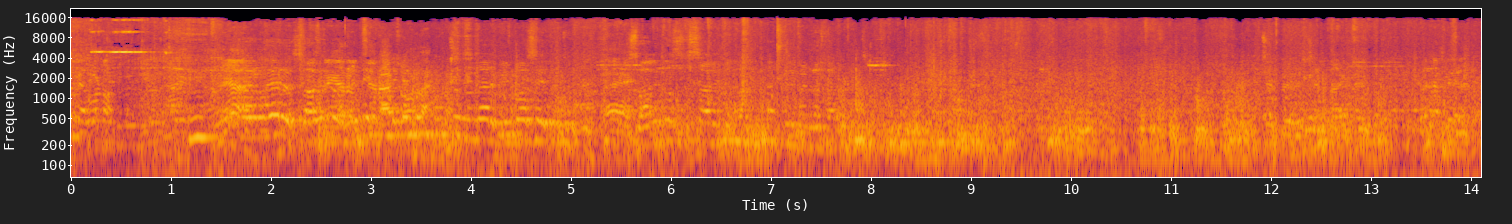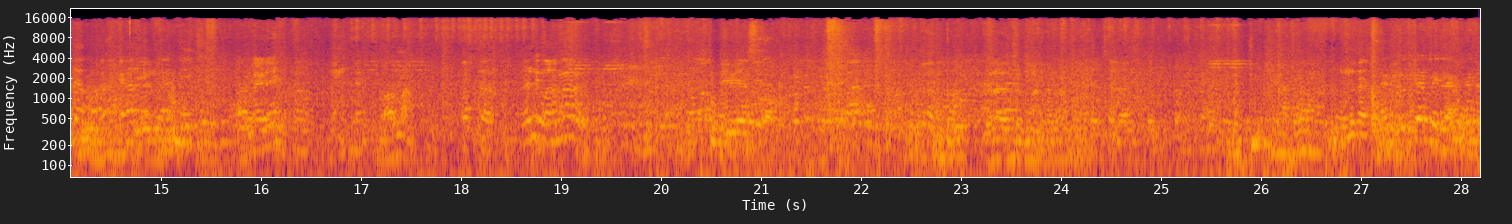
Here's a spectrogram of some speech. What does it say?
నియోజకవర్గం స్వాగతం సుస్వాగతం మండలం తరపున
